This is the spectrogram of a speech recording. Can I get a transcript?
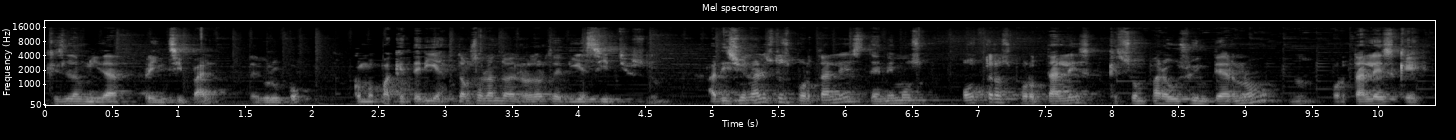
que es la unidad principal del grupo, como paquetería. Estamos hablando de alrededor de 10 sitios. Adicional a estos portales, tenemos otros portales que son para uso interno, portales que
